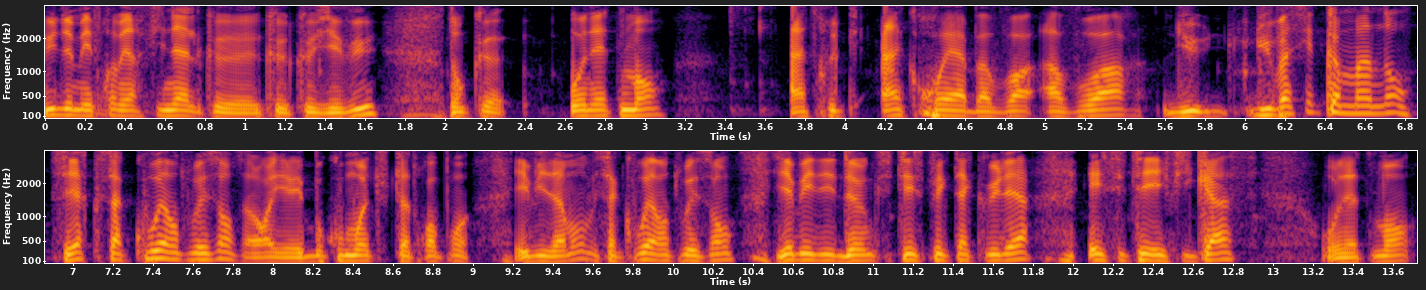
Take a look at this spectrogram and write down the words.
une de mes premières finales que, que, que j'ai vues. Donc, euh, honnêtement, un truc incroyable à voir, à voir du, du basket comme maintenant. C'est-à-dire que ça courait dans tous les sens. Alors, il y avait beaucoup moins de chutes à trois points, évidemment, mais ça courait dans tous les sens. Il y avait des dunks, c'était spectaculaire et c'était efficace. Honnêtement,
